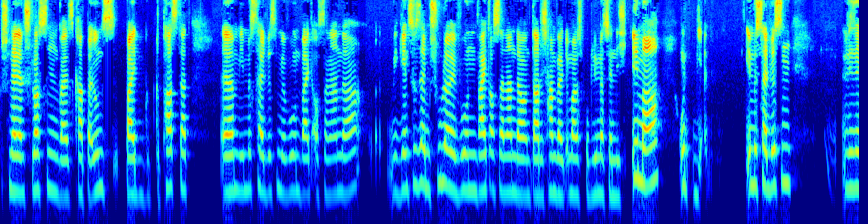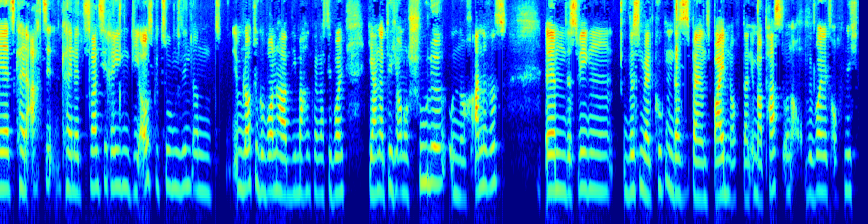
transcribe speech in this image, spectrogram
schnell entschlossen, weil es gerade bei uns beiden gut gepasst hat. Ähm, ihr müsst halt wissen, wir wohnen weit auseinander. Wir gehen zur selben Schule, wir wohnen weit auseinander und dadurch haben wir halt immer das Problem, dass wir nicht immer und ihr müsst halt wissen, wir sind jetzt keine 18, keine 20-Jährigen, die ausgezogen sind und im Lotto gewonnen haben, die machen können, was sie wollen. Die haben natürlich auch noch Schule und noch anderes. Ähm, deswegen müssen wir halt gucken, dass es bei uns beiden auch dann immer passt. Und auch, wir wollen jetzt auch nicht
